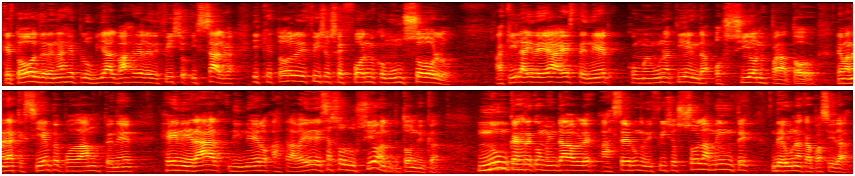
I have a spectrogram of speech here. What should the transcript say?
que todo el drenaje pluvial baje del edificio y salga y que todo el edificio se forme como un solo. Aquí la idea es tener como en una tienda opciones para todos, de manera que siempre podamos tener, generar dinero a través de esa solución arquitectónica. Nunca es recomendable hacer un edificio solamente de una capacidad,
